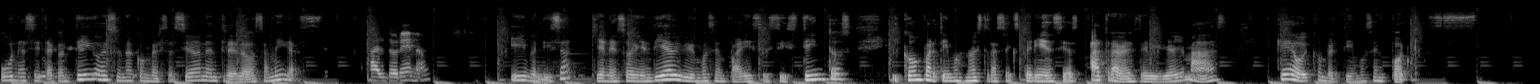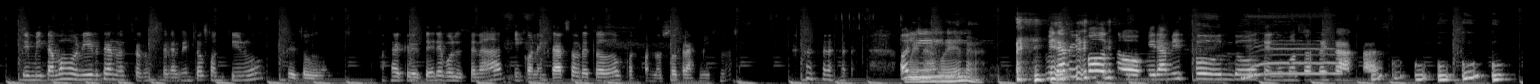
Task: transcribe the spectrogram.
Una cita contigo es una conversación entre dos amigas. Aldorena. Y Belisa, quienes hoy en día vivimos en países distintos y compartimos nuestras experiencias a través de videollamadas que hoy convertimos en podcasts. Te invitamos a unirte a nuestro cuestionamiento continuo de todo, a crecer, evolucionar y conectar sobre todo pues, con nosotras mismas. buena, buena. Mira mi fondo, mira mi fondo, tengo un montón de cajas. Uh, uh, uh,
